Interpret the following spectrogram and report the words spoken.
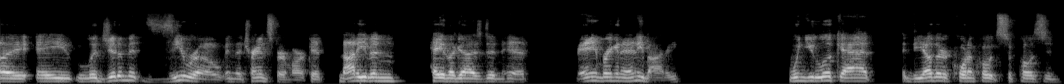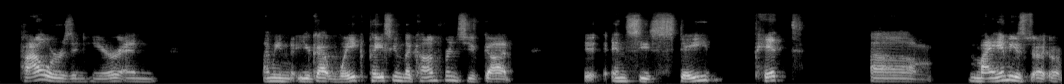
a, a legitimate zero in the transfer market, not even hey the guys didn't hit, they ain't bringing in anybody. When you look at the other quote unquote supposed powers in here, and I mean, you've got Wake pacing the conference, you've got NC State, Pitt, um, Miami's uh,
